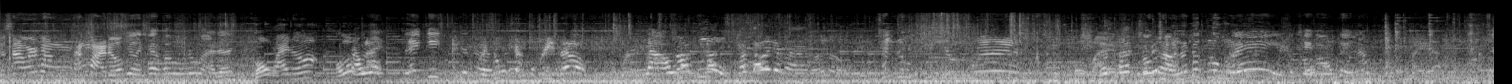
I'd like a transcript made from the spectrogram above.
Giờ sao cái thằng thắng bài được? Giờ sao không đúng rồi đây một lại nữa không đâu luôn. Lấy chi mày xuống chặt một thịt đâu đâu không đâu nó tới đây mà? Sách luôn con sợ nó đứt luôn đấy. Xe con về lắm.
